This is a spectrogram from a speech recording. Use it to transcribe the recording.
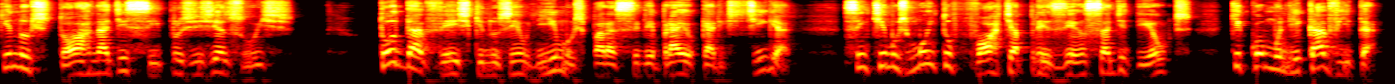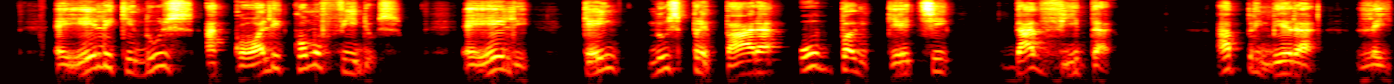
que nos torna discípulos de Jesus. Toda vez que nos reunimos para celebrar a Eucaristia, sentimos muito forte a presença de Deus que comunica a vida. É Ele que nos acolhe como filhos. É Ele quem nos prepara o banquete da vida. A primeira leitura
